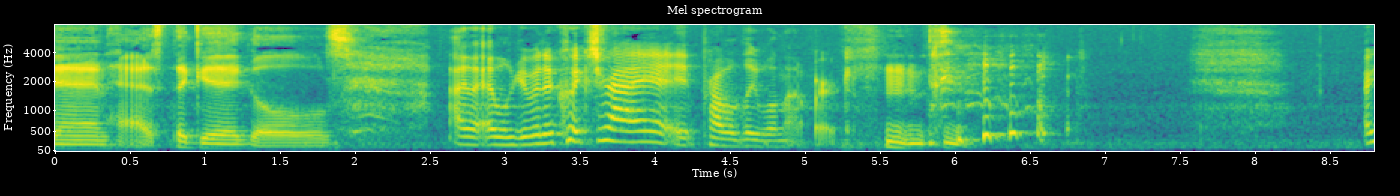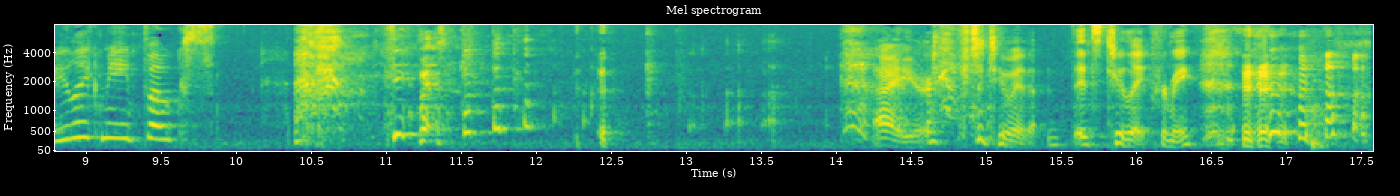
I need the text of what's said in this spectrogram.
Jen has the giggles. I, I will give it a quick try. It probably will not work. Are you like me, folks? Damn it. All right, you're gonna have to do it. It's too late for me. Are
